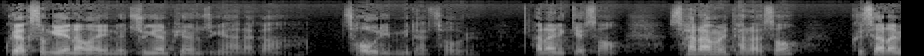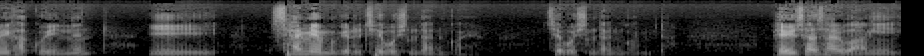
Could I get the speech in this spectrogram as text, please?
구약 성경에 나와 있는 중요한 표현 중에 하나가 저울입니다. 저울. 하나님께서 사람을 달아서 그 사람이 갖고 있는 이 삶의 무게를 재보신다는 거예요. 재보신다는 겁니다. 벨사살 왕이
